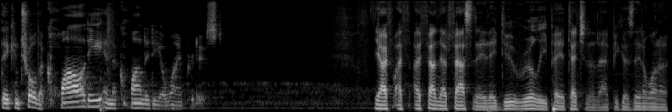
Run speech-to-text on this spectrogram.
they control the quality and the quantity of wine produced. Yeah, I, I, I, found that fascinating. They do really pay attention to that because they don't want to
